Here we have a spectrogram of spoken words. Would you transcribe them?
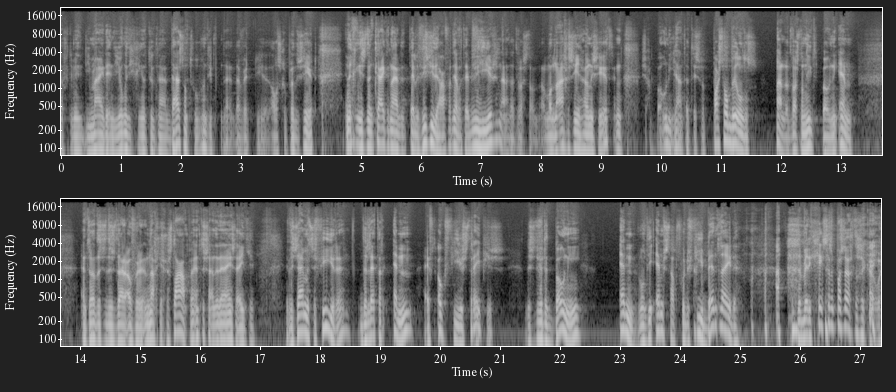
of die, meiden en die jongen, die gingen natuurlijk naar Duitsland toe. Want daar, werd alles geproduceerd. En dan gingen ze dan kijken naar de televisie daar. Van, ja, wat hebben we hier? Nou, dat was dan allemaal nagesynchroniseerd. En ze Boney, ja, dat is wat past al bij ons. Nou, dat was nog niet Boney M. En toen hadden ze dus daarover een nachtje geslapen. En toen zijn er ineens eentje... We zijn met z'n vieren. De letter M heeft ook vier streepjes. Dus het werd het Boney M. Want die M staat voor de vier bandleden. Daar ben ik gisteren pas achter gekomen.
